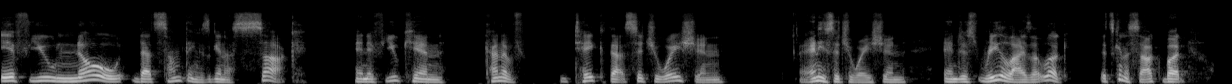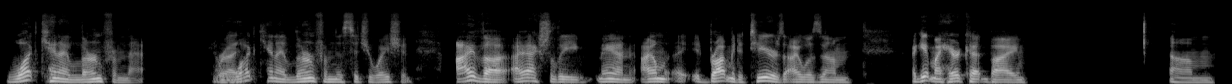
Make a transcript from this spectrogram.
if you know that something is going to suck and if you can kind of take that situation any situation and just realize that look it's going to suck but what can i learn from that? Right. what can i learn from this situation I've uh, I actually man I it brought me to tears. I was um I get my hair cut by um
